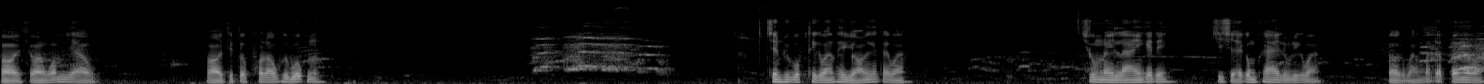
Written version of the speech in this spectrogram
Rồi, các bạn bấm vào. Rồi, tiếp tục follow Facebook nữa. Trên Facebook thì các bạn theo dõi các bạn. Xuống này like cái đi. Chia sẻ công khai luôn đi các bạn. Rồi, các bạn bắt up lên các bạn.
